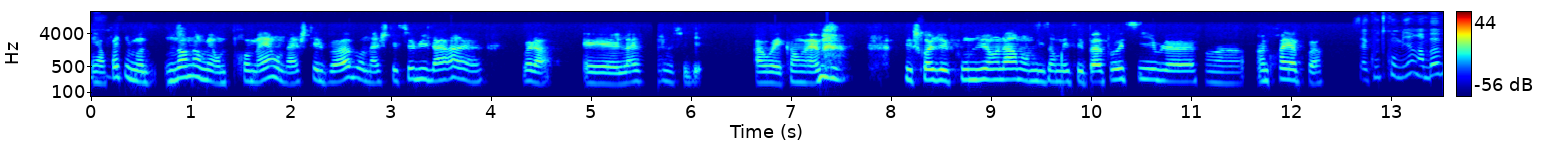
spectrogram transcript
Et en fait, ils m'ont dit, non, non, mais on te promet, on a acheté le bob, on a acheté celui-là. voilà. Et là, je me suis dit, ah ouais, quand même. Et je crois que j'ai fondu en larmes en me disant, mais c'est pas possible. Enfin, incroyable, quoi. Ça coûte combien un bob?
